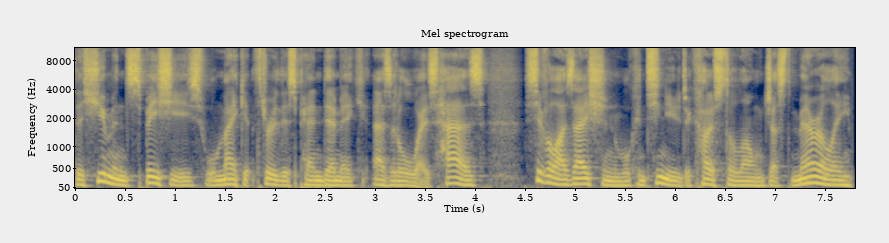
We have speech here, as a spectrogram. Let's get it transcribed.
the human species will make it through this pandemic as it always has. Civilization will continue to coast along just merrily.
